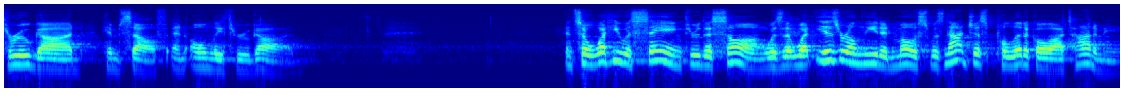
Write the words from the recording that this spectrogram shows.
through God Himself and only through God. And so, what he was saying through this song was that what Israel needed most was not just political autonomy,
